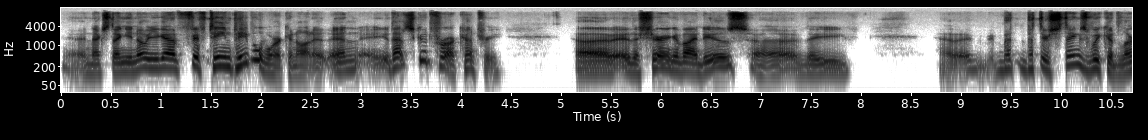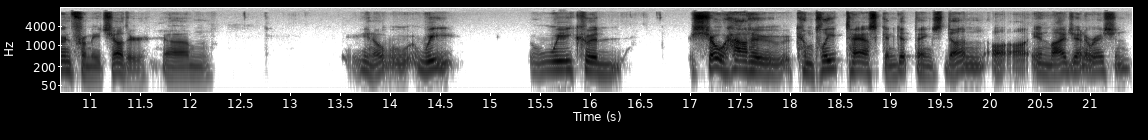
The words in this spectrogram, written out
and next thing you know you got 15 people working on it and eh, that's good for our country. Uh, the sharing of ideas uh, the uh, but but there's things we could learn from each other. Um, you know, we we could show how to complete tasks and get things done uh, in my generation,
